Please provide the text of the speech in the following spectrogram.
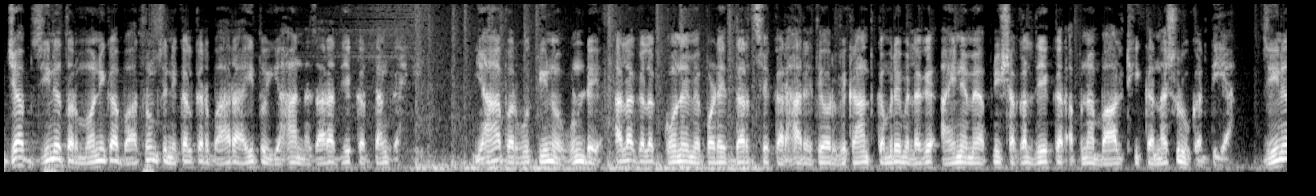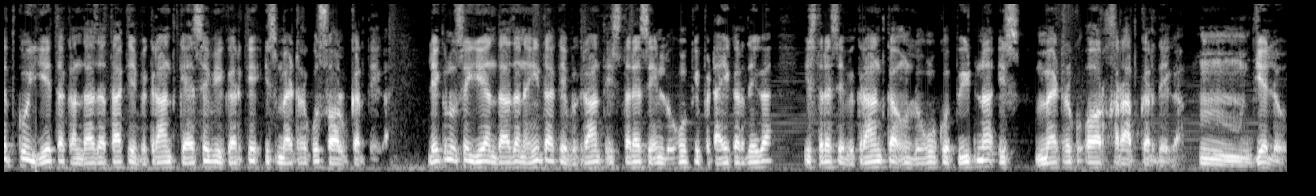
जब जीनत और मोनिका बाथरूम से निकलकर बाहर आई तो यहाँ नज़ारा देखकर दंग रह गई। यहाँ पर वो तीनों गुंडे अलग अलग कोने में पड़े दर्द से करहा रहे थे और विक्रांत कमरे में लगे आईने में अपनी शक्ल देखकर अपना बाल ठीक करना शुरू कर दिया। जीनत को ये तक अंदाज़ा था कि विक्रांत कैसे भी करके इस मैटर को सॉल्व कर देगा। लेकिन उसे ये अंदाज़ा नहीं था कि विक्रांत इस तरह से इन लोगों की पिटाई कर देगा। इस तरह से विक्रांत का उन लोगों को पीटना इस मैटर को और खराब कर देगा। हम्म ये लो।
